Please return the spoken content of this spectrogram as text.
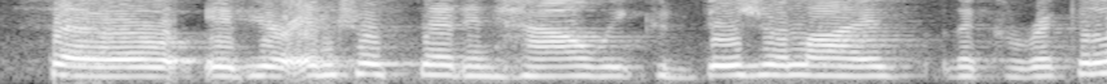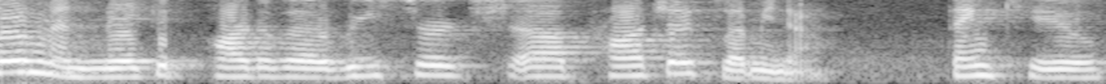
So if you're interested in how we could visualize the curriculum and make it part of a research uh, project, let me know. Thank you.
